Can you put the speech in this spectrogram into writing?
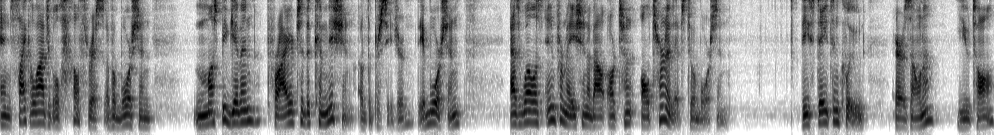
and psychological health risks of abortion must be given prior to the commission of the procedure, the abortion, as well as information about alter- alternatives to abortion. These states include Arizona, Utah,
